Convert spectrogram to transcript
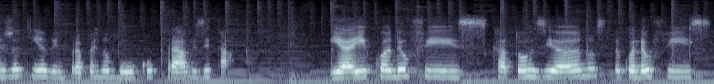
já tinha vindo para Pernambuco para visitar. E aí, quando eu fiz 14 anos, quando eu fiz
